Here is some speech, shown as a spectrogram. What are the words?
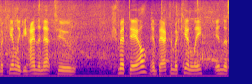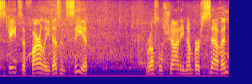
McKinley behind the net to Schmidtdale and back to McKinley. In the skates of Farley, doesn't see it. Russell Shoddy, number seven.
